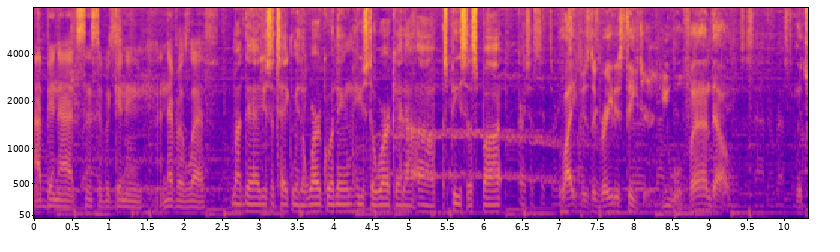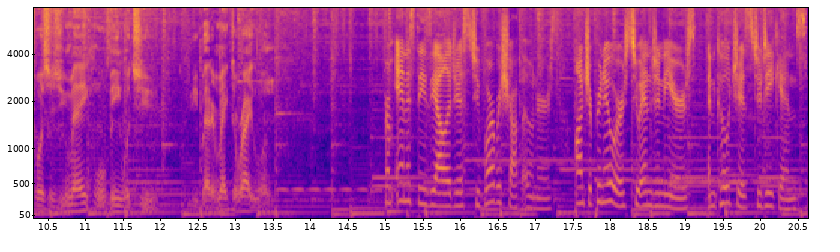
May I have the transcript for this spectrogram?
I've been at since the beginning. I never left. My dad used to take me to work with him. He used to work at a, uh, a pizza spot. Life is the greatest teacher. You will find out. The choices you make will be what you. You better make the right one. From anesthesiologists to barbershop owners, entrepreneurs to engineers, and coaches to deacons,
